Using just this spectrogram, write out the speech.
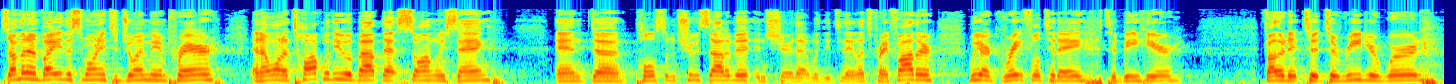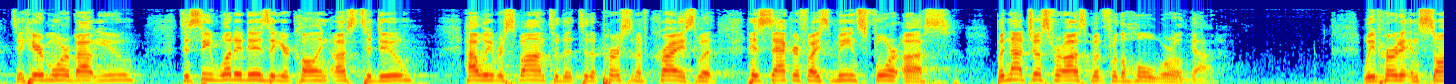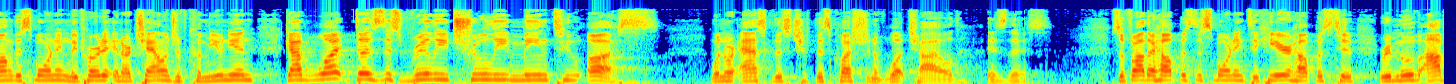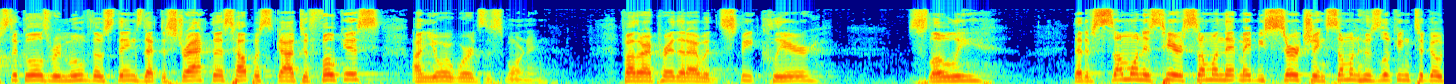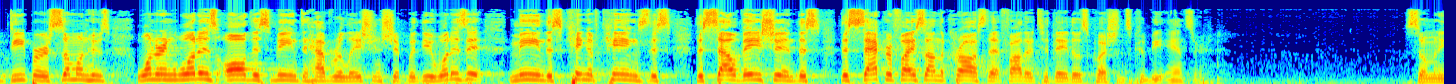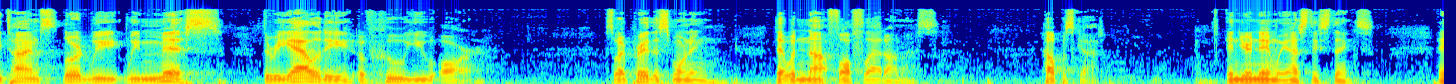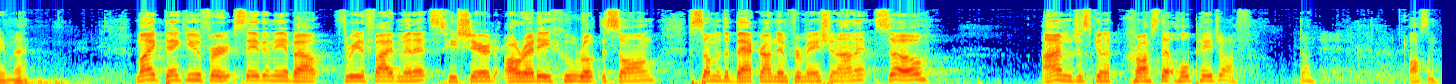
So I'm going to invite you this morning to join me in prayer. And I want to talk with you about that song we sang and uh, pull some truths out of it and share that with you today. Let's pray. Father, we are grateful today to be here. Father, to, to, to read your word, to hear more about you to see what it is that you're calling us to do, how we respond to the, to the person of Christ, what his sacrifice means for us, but not just for us, but for the whole world, God. We've heard it in song this morning. We've heard it in our challenge of communion. God, what does this really truly mean to us when we're asked this, this question of what child is this? So, Father, help us this morning to hear. Help us to remove obstacles, remove those things that distract us. Help us, God, to focus on your words this morning. Father, I pray that I would speak clear, slowly, that if someone is here, someone that may be searching, someone who's looking to go deeper, someone who's wondering what does all this mean to have a relationship with you? What does it mean, this King of Kings, this, this salvation, this, this sacrifice on the cross, that Father, today those questions could be answered. So many times, Lord, we, we miss the reality of who you are. So I pray this morning that would not fall flat on us. Help us, God. In your name we ask these things. Amen. Mike, thank you for saving me about three to five minutes. He shared already who wrote the song, some of the background information on it. So I'm just going to cross that whole page off. Done. Awesome.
